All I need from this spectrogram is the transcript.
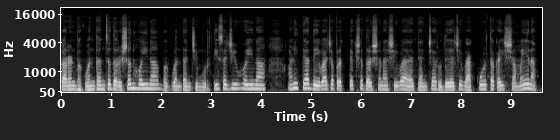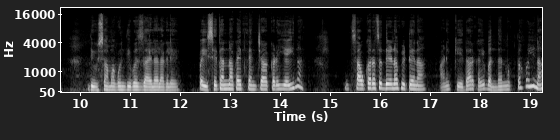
कारण भगवंतांचं दर्शन होईना भगवंतांची मूर्ती सजीव होईना आणि त्या देवाच्या प्रत्यक्ष दर्शनाशिवाय त्यांच्या हृदयाची व्याकुळता काही शमेना. दिवसामागून दिवस जायला लागले. पैसे त्यांना काही त्यांच्याकडे येईनात सावकाराचं देणं फिटेना आणि केदार काही बंधनमुक्त होईना.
